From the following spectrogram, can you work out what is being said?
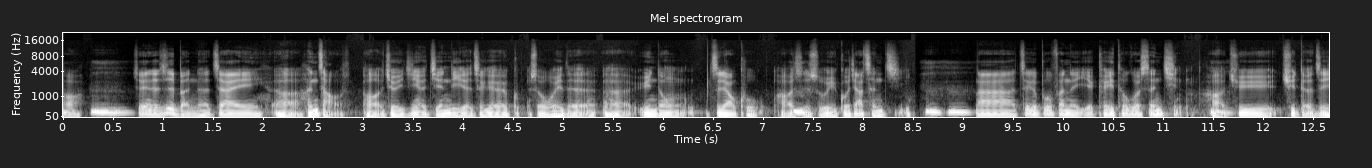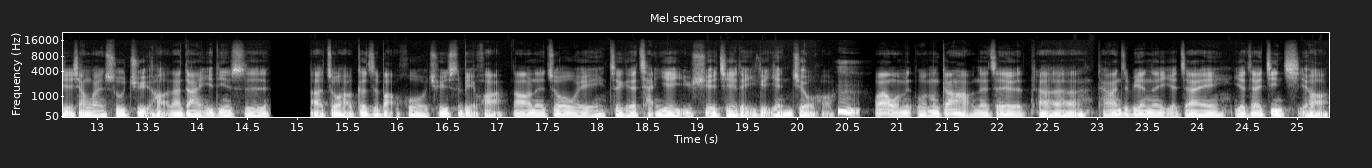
哦。嗯，所以呢，日本呢，在呃很早哦就已经有建立了这个所谓的呃运动资料库，好，是属于国家层级。嗯哼，那这个部分呢，也可以透过申请好去取得这些相关数据。好，那当然一定是。啊，做好各自保护，去识别化，然后呢，作为这个产业与学界的一个研究哈。嗯，我想我们我们刚好呢，这个呃台湾这边呢，也在也在近期哈，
